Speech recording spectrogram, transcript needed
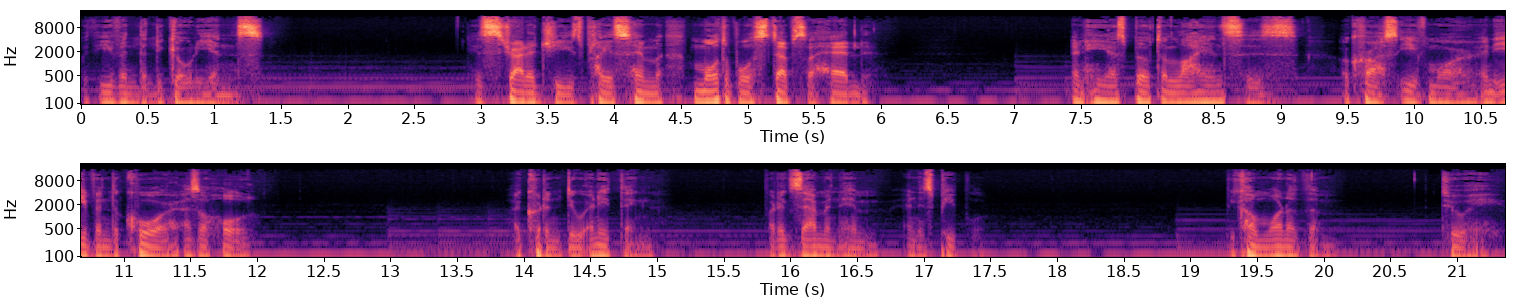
with even the Negonians. His strategies place him multiple steps ahead, and he has built alliances across Evemore and even the core as a whole. I couldn't do anything but examine him and his people, become one of them to a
